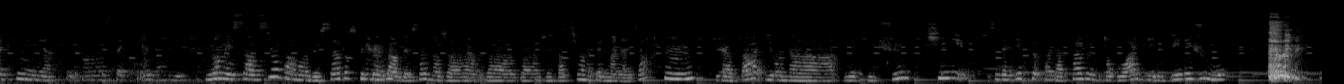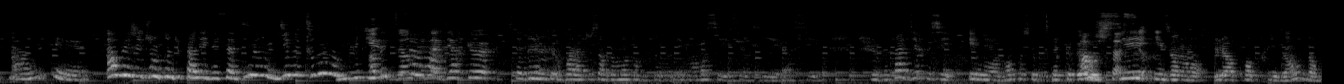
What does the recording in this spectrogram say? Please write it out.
ça qui m'énerve, c'est vraiment ça qui m'énerve. Ok. Non mais ça aussi en parlant de ça, lorsque tu me parles de ça dans, un, dans, dans une partie on appelle Mananta, Mhm. là-bas il y en a des coutumes qui, c'est-à-dire qu'on n'a pas le droit d'élever les jumeaux. Ah oui. Ah oui, j'ai déjà entendu parler de ça. Dis-nous, dis-le tout. Oui, Ah c'est-à-dire que, c'est-à-dire que, voilà, tout simplement, donc, euh, vraiment, c'est aussi assez. Je ne veux pas dire que c'est énervant parce que peut-être qu'eux Ah, ça, aussi, ils en ont leur propre raison, donc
